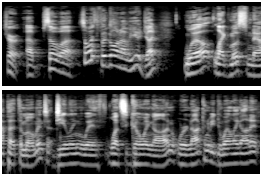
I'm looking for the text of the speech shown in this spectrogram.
Sure. Uh, so, uh, so what's been going on with you, Judd? Well, like most of Napa at the moment, dealing with what's going on. We're not going to be dwelling on it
